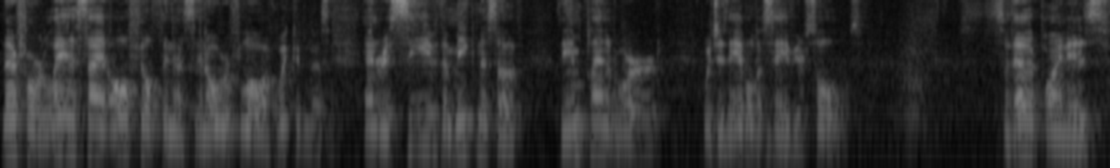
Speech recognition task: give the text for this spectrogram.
Therefore, lay aside all filthiness and overflow of wickedness, and receive the meekness of the implanted word, which is able to save your souls. So, the other point is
